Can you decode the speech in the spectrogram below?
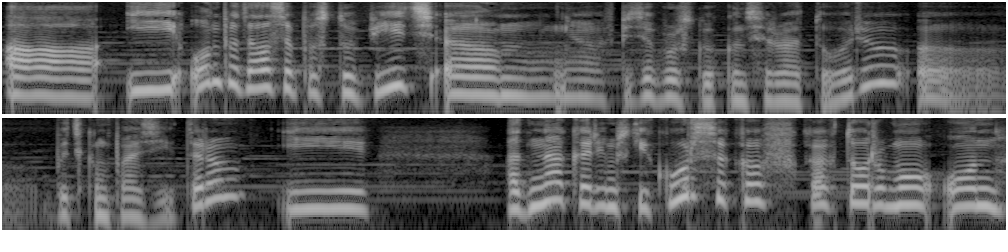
а, и он пытался поступить эм, в Петербургскую консерваторию, э, быть композитором. И однако римский Корсаков, которому он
